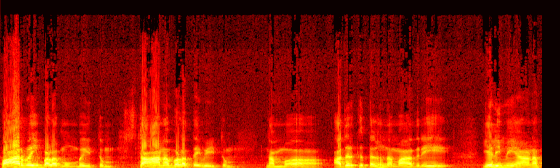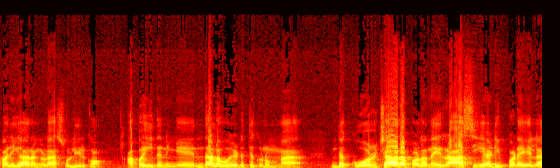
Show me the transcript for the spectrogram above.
பார்வை பலமும் வைத்தும் ஸ்தான பலத்தை வைத்தும் நம்ம அதற்கு தகுந்த மாதிரி எளிமையான பரிகாரங்களை சொல்லியிருக்கோம். அப்போ இதை நீங்கள் எந்த அளவு எடுத்துக்கணும்னா இந்த கோல்சார பலனை ராசி அடிப்படையில்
